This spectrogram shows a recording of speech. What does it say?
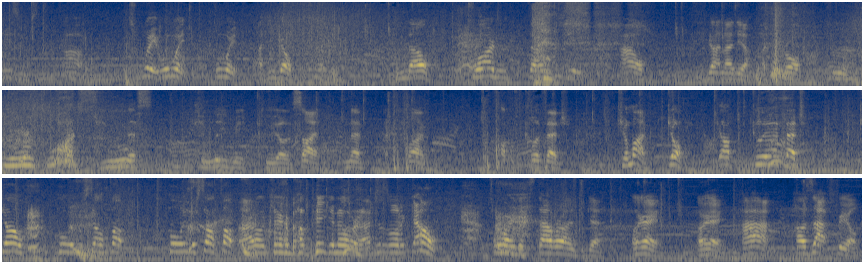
Jesus. Oh. Wait, wait, wait, wait, wait. I can go. No. Pardon. Thank you. Ow. I've got an idea. I can crawl through What? this can lead me to the other side, and then I can climb up the cliff edge. Come on, go! Up the cliff edge! Go! Pull yourself up! pull yourself up. I don't care about peeking over. I just want to go before I get stabilized again. Okay, okay. Ha! How's that feel?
